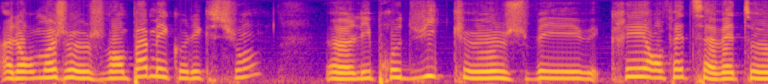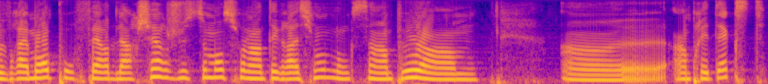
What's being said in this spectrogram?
alors moi, je ne vends pas mes collections. Euh, les produits que je vais créer, en fait, ça va être vraiment pour faire de la recherche justement sur l'intégration. Donc c'est un peu un, un, prétexte.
